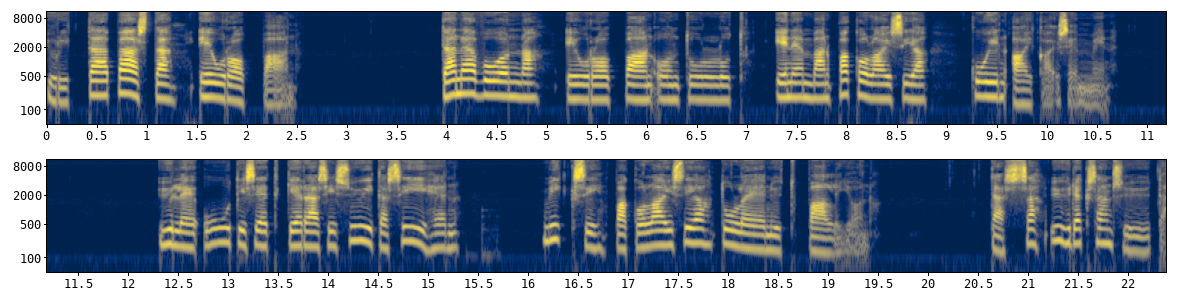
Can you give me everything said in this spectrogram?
yrittää päästä Eurooppaan. Tänä vuonna Eurooppaan on tullut enemmän pakolaisia kuin aikaisemmin. Yle Uutiset keräsi syitä siihen, miksi pakolaisia tulee nyt paljon. Tässä yhdeksän syytä.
